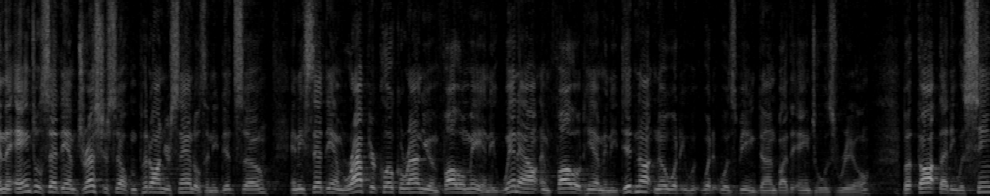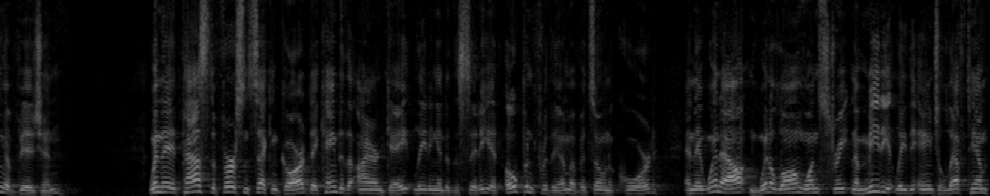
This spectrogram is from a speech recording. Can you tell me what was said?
And the angel said to him, Dress yourself and put on your sandals. And he did so. And he said to him, Wrap your cloak around you and follow me. And he went out and followed him. And he did not know what, he, what was being done by the angel was real, but thought that he was seeing a vision. When they had passed the first and second guard, they came to the iron gate leading into the city. It opened for them of its own accord. And they went out and went along one street, and immediately the angel left him.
